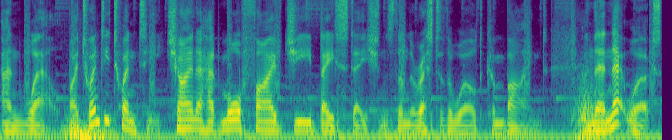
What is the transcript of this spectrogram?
and well. By 2020, China had more 5G base stations than the rest of the world combined, and their networks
